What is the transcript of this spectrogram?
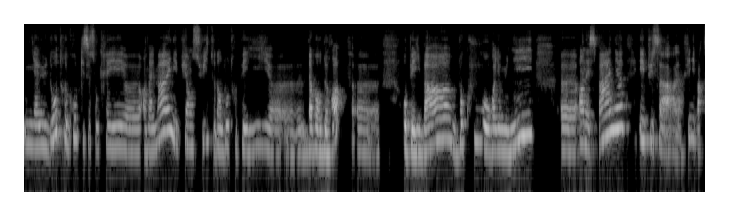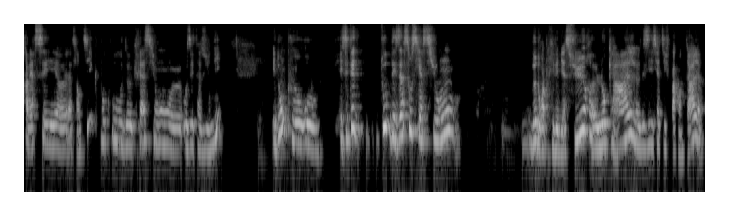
Il y a eu d'autres groupes qui se sont créés euh, en Allemagne et puis ensuite dans d'autres pays, euh, d'abord d'Europe, aux Pays-Bas, beaucoup au Royaume-Uni, en Espagne. Et puis ça a fini par traverser l'Atlantique, beaucoup de créations aux États-Unis. Et donc, et c'était toutes des associations de droit privé, bien sûr, locales, des initiatives parentales,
